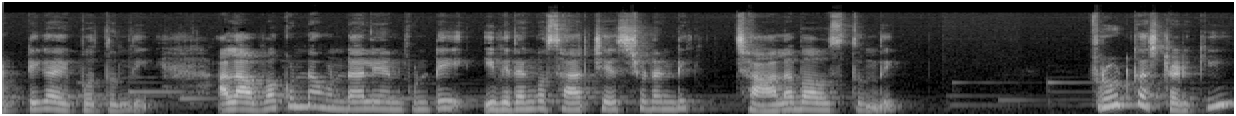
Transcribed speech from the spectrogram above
గట్టిగా అయిపోతుంది. అలా అవ్వకుండా ఉండాలి అనుకుంటే ఈ విధంగా ఒకసారి చేసి చూడండి చాలా బాగా వస్తుంది. ఫ్రూట్ కస్టర్డ్కి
